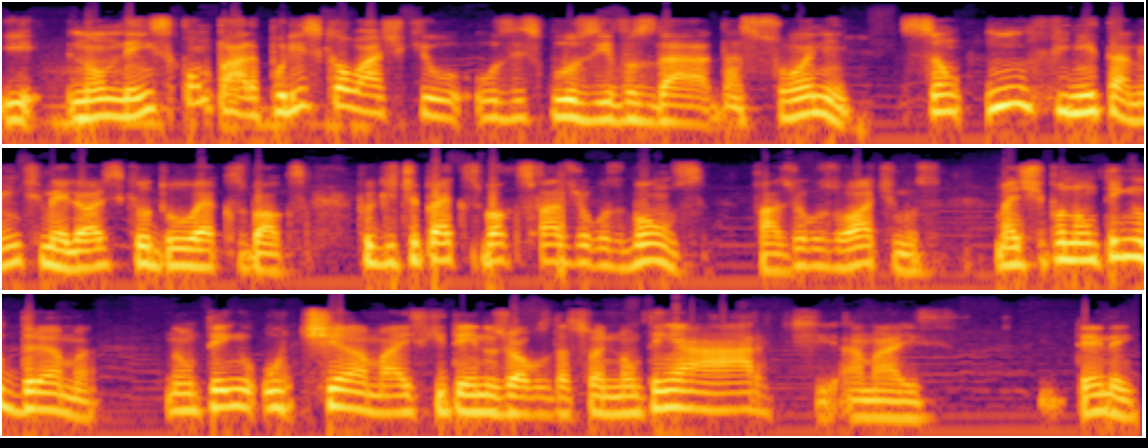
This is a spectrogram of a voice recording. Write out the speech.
e não nem se compara. Por isso que eu acho que o- os exclusivos da, da Sony são infinitamente melhores que o do Xbox. Porque, tipo, o Xbox faz jogos bons, faz jogos ótimos, mas, tipo, não tem o drama, não tem o tchan mais que tem nos jogos da Sony, não tem a arte a mais. Entendem?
